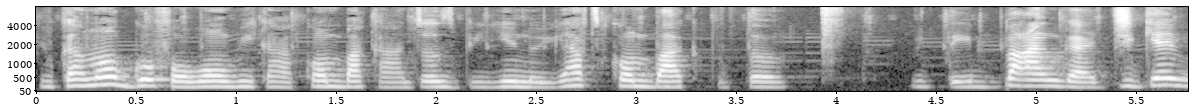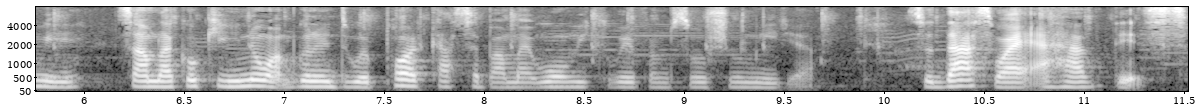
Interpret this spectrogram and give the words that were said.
you cannot go for one week and come back and just be, you know, you have to come back with the with a banger. Do you get me? So I'm like, okay, you know, I'm gonna do a podcast about my one week away from social media. So that's why I have this.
